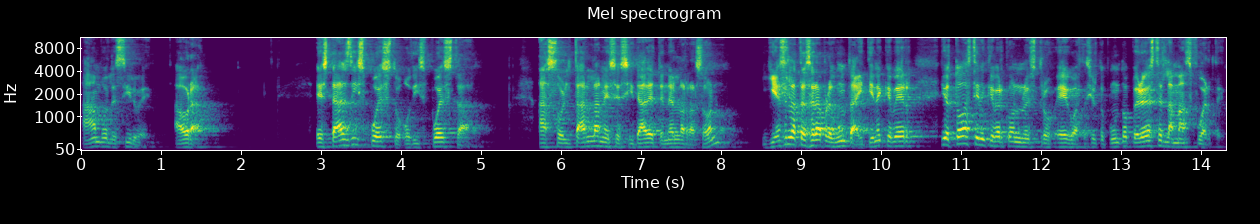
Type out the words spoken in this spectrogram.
a ambos les sirve. Ahora, ¿estás dispuesto o dispuesta a soltar la necesidad de tener la razón? Y esa es la tercera pregunta y tiene que ver, digo, todas tienen que ver con nuestro ego hasta cierto punto, pero esta es la más fuerte.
